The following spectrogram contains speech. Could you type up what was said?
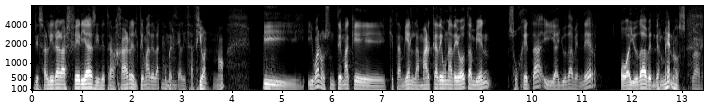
de salir a las ferias y de trabajar el tema de la comercialización, ¿no? Y, bueno, es un tema que, que, también la marca de una DO también sujeta y ayuda a vender o ayuda a vender menos. Claro,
